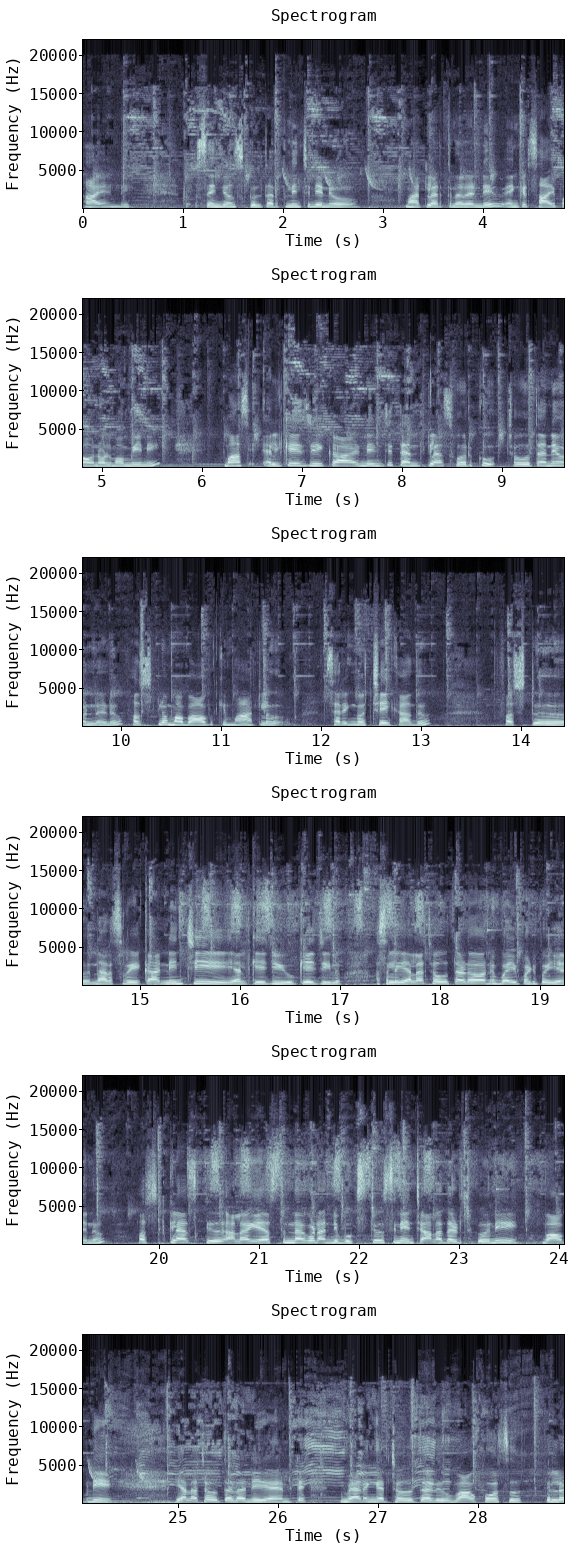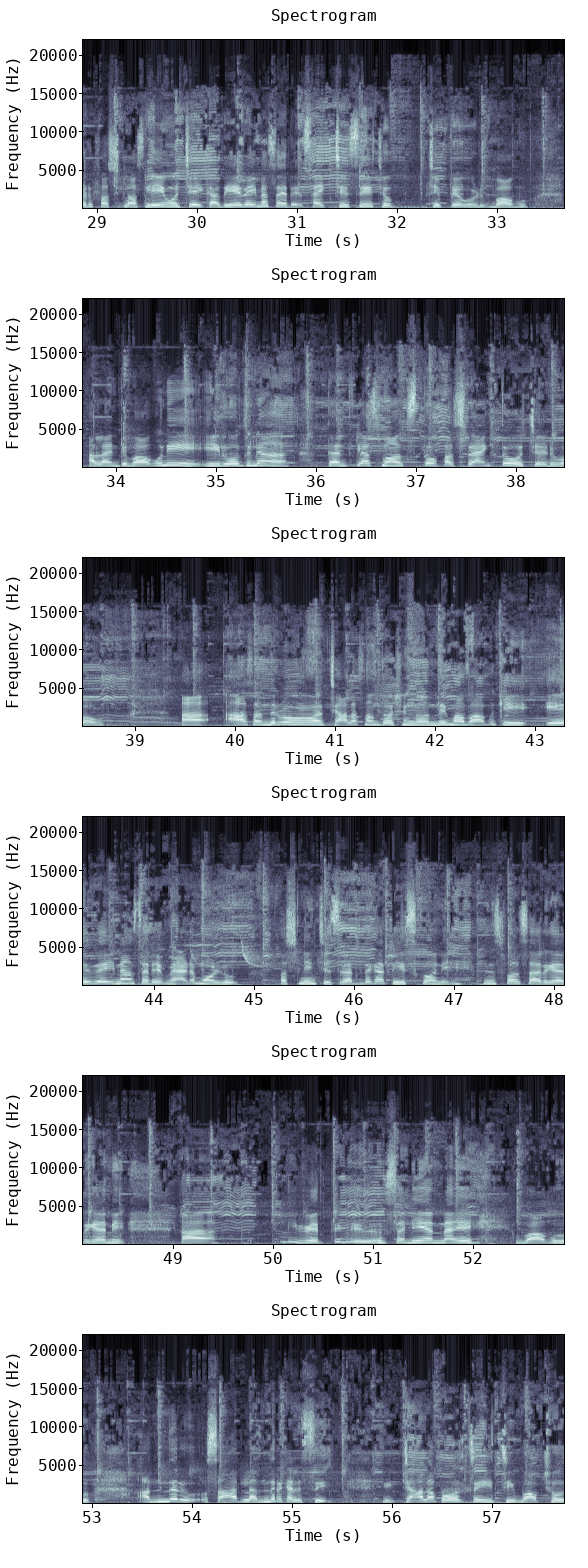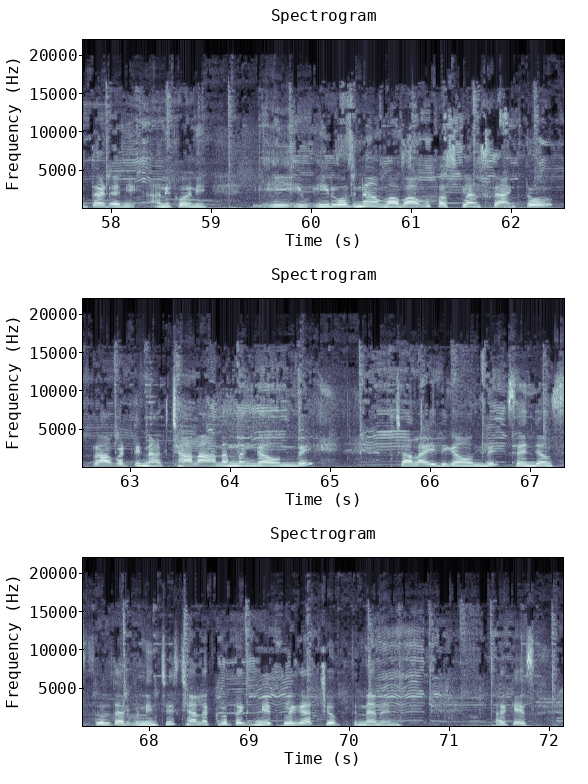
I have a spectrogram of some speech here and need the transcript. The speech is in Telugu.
హాయ్ అండి. సెయింట్ జాన్ స్కూల్ తరపు నుంచి నేను మాట్లాడుతున్నానండి. వెంకట సాయి పవన్ వాళ్ళ మమ్మీని. మా ఎల్కేజీ కాడ నుంచి టెన్త్ క్లాస్ వరకు చదువుతూనే ఉన్నాడు. ఫస్ట్లో మా బాబుకి మాటలు సరిగ్గా వచ్చేవి కాదు. ఫస్ట్ నర్సరీ కాడ నుంచి ఎల్కేజీ యూకేజీలు అసలు ఎలా చదువుతాడో అని భయపడిపోయాను. ఫస్ట్ క్లాస్కి అలా వేస్తున్నా కూడా అన్ని బుక్స్ చూసి నేను చాలా దడుచుకొని బాబుని ఎలా చదువుతాడని అంటే మేడం గారు చదువుతాడు బాగా ఫోర్స్. పిల్లోడు ఫస్ట్లో అసలు ఏం వచ్చేవి కాదు. ఏదైనా సరే సైక్ చేసి చెప్ చెప్పేవాడు బాబు. అలాంటి బాబుని ఈ రోజున టెన్త్ క్లాస్ మార్క్స్తో ఫస్ట్ ర్యాంక్తో వచ్చాడు బాబు. ఆ- ఆ సందర్భం చాలా సంతోషంగా ఉంది. మా బాబుకి ఏదైనా సరే మేడం వాళ్ళు ఫస్ట్ నుంచి శ్రద్ధగా తీసుకొని ప్రిన్సిపల్ సార్ గారు కానీ నీ పేరు తెలియదు సనీ అన్నయ్య బాబు అందరూ సార్లు అందరూ కలిసి చాలా ప్రోత్సహించి బాబు చదువుతాడని అనుకొని ఈ ఈ- రోజున మా బాబు ఫస్ట్ క్లాస్ ర్యాంక్తో రాబట్టి నాకు చాలా ఆనందంగా ఉంది. చాలా ఇదిగా ఉంది. సెంట్ జాన్స్ స్కూల్ తరపు నుంచి చాలా కృతజ్ఞతలుగా చెప్తున్నానండి. Okay sir.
